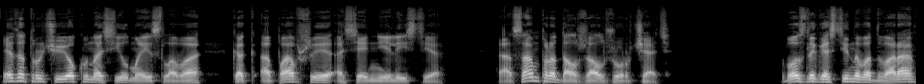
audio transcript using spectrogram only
этот ручеек уносил мои слова, как опавшие осенние листья, а сам продолжал журчать. Возле гостиного двора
